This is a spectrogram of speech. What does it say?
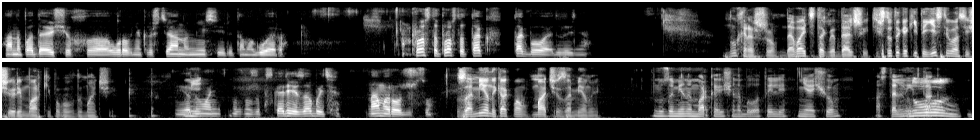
о нападающих э, уровня Криштиану, Месси или там Агуэра. Просто, просто так, так бывает в жизни. Ну хорошо, давайте тогда дальше идти. Что-то какие-то есть у вас еще ремарки по поводу матчей? Я Ми... думаю, о них нужно поскорее забыть. Нам и Роджерсу. Замены, как вам в матче замены? Ну, замена Марковича на Балотелли ни о чем. Остальные ну, так...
